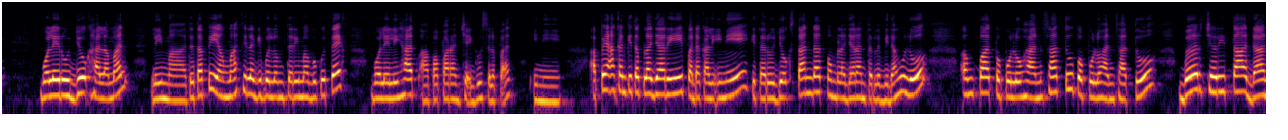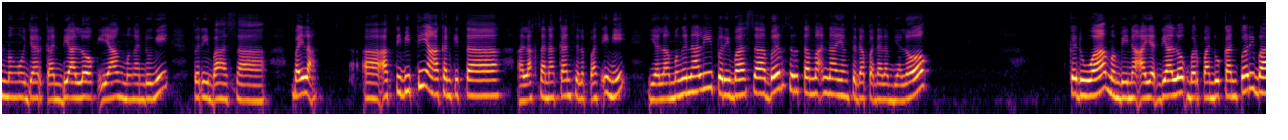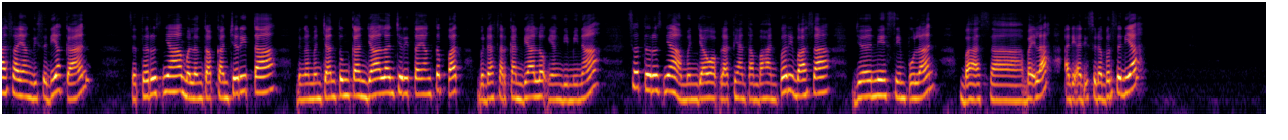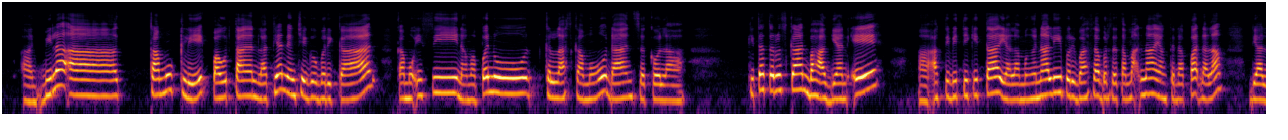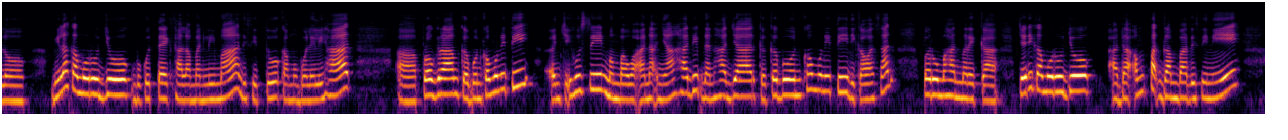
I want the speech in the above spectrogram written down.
boleh rujuk halaman 5. Tetapi yang masih lagi belum terima buku teks, boleh lihat uh, paparan cikgu selepas ini. Apa yang akan kita pelajari pada kali ini? Kita rujuk standar pembelajaran terlebih dahulu. 4.1.1 bercerita dan mengujarkan dialog yang mengandungi peribahasa. Baiklah, uh, aktiviti yang akan kita uh, laksanakan selepas ini ialah mengenali peribahasa berserta makna yang terdapat dalam dialog. Kedua, membina ayat dialog berpandukan peribahasa yang disediakan. Seterusnya, melengkapkan cerita dengan mencantumkan jalan cerita yang tepat berdasarkan dialog yang dibina. Seterusnya, menjawab latihan tambahan peribahasa jenis simpulan bahasa. Baiklah, adik-adik sudah bersedia? Ah, bila uh, kamu klik pautan latihan yang cikgu berikan, kamu isi nama penuh, kelas kamu dan sekolah. Kita teruskan bahagian A. Ha, aktiviti kita ialah mengenali peribahasa berserta makna yang terdapat dalam dialog. Bila kamu rujuk buku teks halaman 5, di situ kamu boleh lihat uh, program kebun komuniti. Encik Husin membawa anaknya Hadib dan Hajar ke kebun komuniti di kawasan perumahan mereka. Jadi kamu rujuk ada empat gambar di sini.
